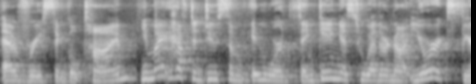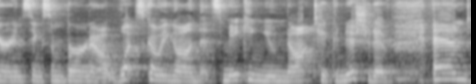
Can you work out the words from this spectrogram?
every single time, you might have to do some inward thinking as to whether or not you're experiencing some burnout, what's going on that's making you not take initiative and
